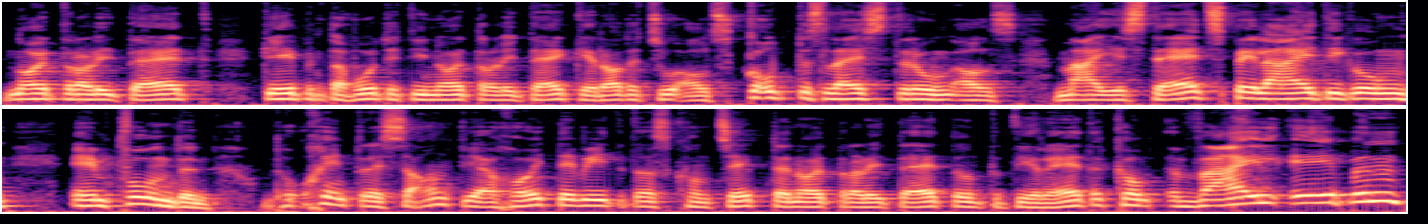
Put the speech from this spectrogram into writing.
Neutralität geben. Da wurde die Neutralität geradezu als Gotteslästerung, als Majestätsbeleidigung empfunden. Und hochinteressant, wie auch heute wieder das Konzept der Neutralität unter die Räder kommt, weil eben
